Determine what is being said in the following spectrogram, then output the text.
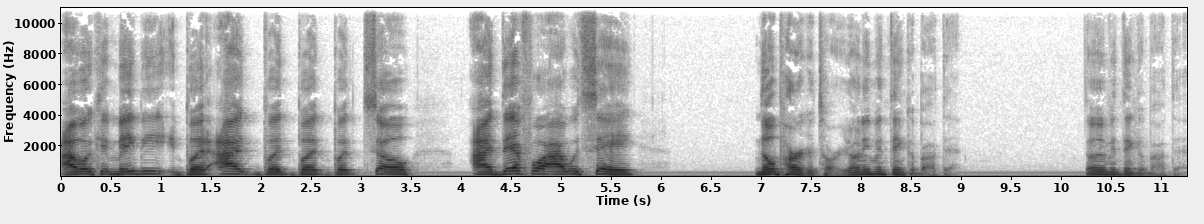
I would maybe, but I, but, but, but, so I, therefore, I would say no purgatory. Don't even think about that. Don't even think about that.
